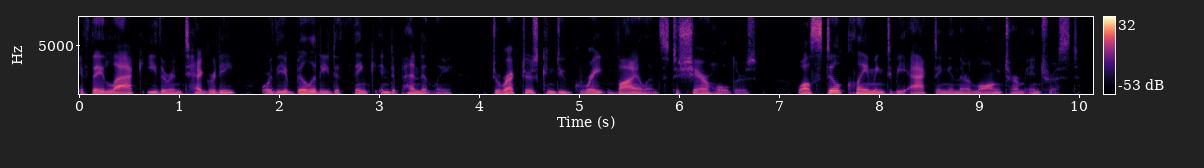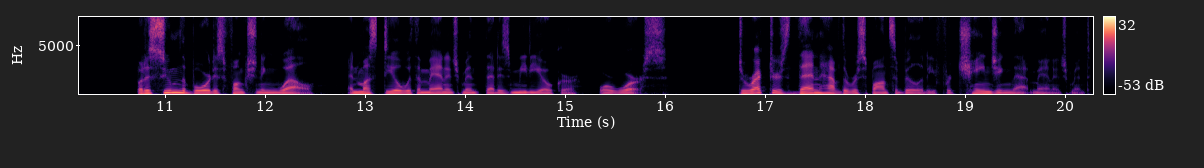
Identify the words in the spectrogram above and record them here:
If they lack either integrity or the ability to think independently, directors can do great violence to shareholders while still claiming to be acting in their long term interest. But assume the board is functioning well and must deal with a management that is mediocre or worse. Directors then have the responsibility for changing that management,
